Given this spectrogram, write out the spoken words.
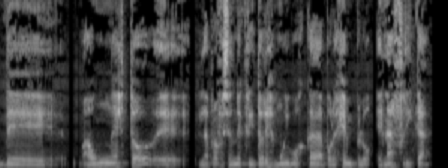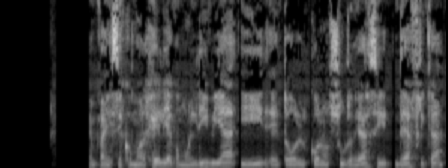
De aún esto, eh, la profesión de escritor es muy buscada, por ejemplo, en África, en países como Argelia, como Libia y eh, todo el cono sur de, de África,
